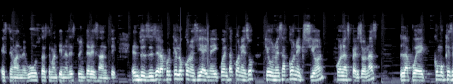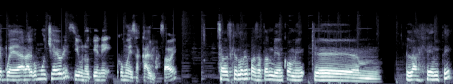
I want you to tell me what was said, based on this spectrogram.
este man me gusta, este man tiene esto interesante. Entonces era porque lo conocía y me di cuenta con eso que uno esa conexión con las personas la puede, como que se puede dar algo muy chévere si uno tiene como esa calma, ¿sabe? ¿Sabes qué es lo que pasa también, Comi? Que mm, la gente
